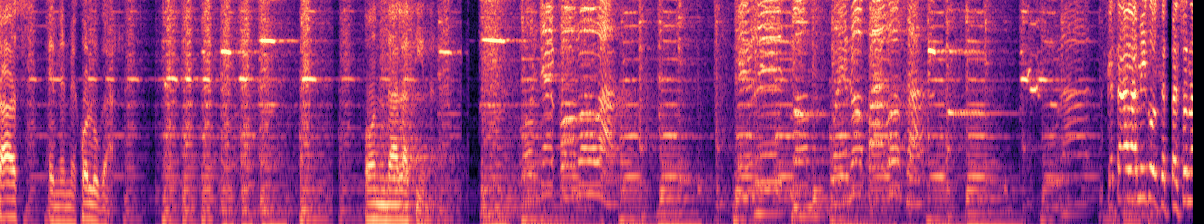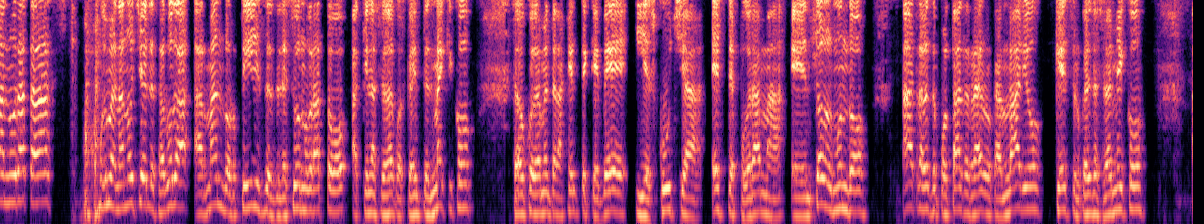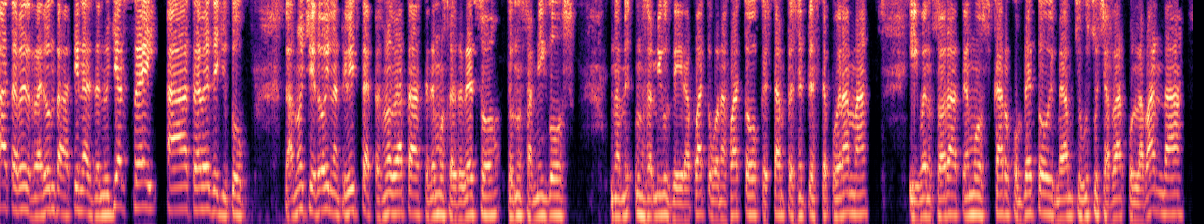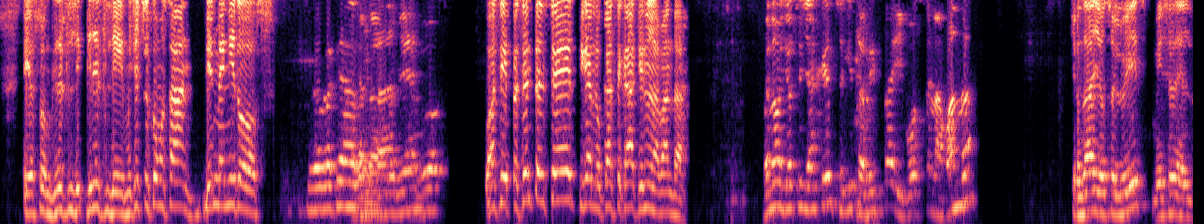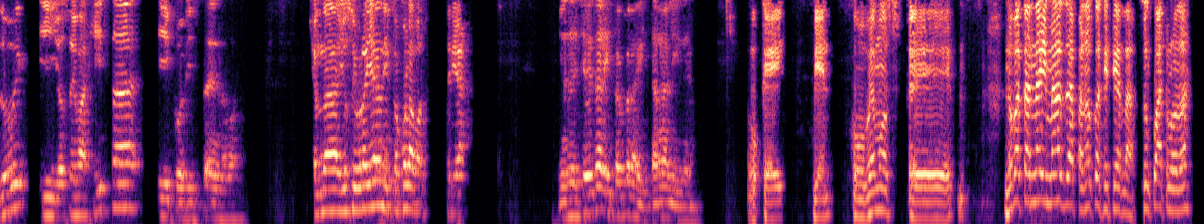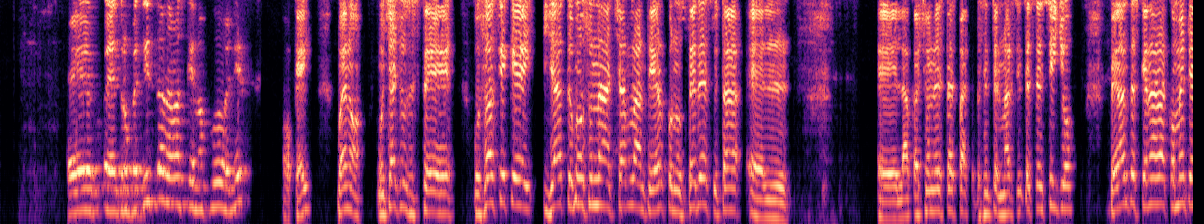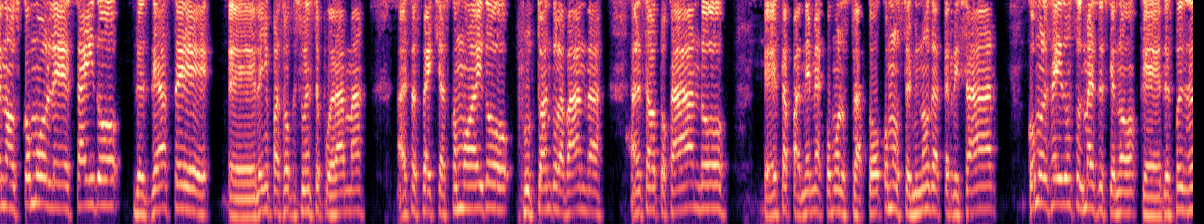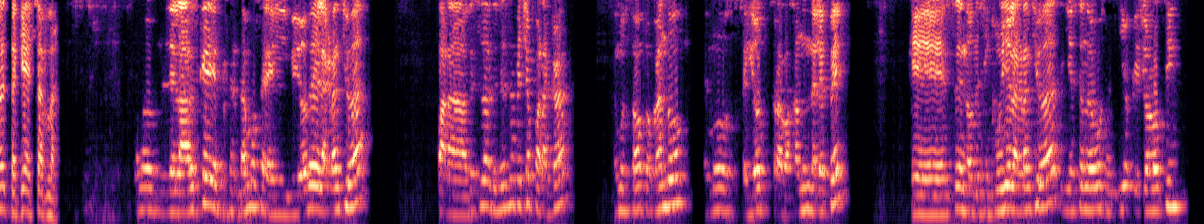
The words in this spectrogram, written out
Estás en el mejor lugar. Onda Latina. Oye, ¿cómo va? Mi ritmo, bueno pa' gozar. ¿Qué tal amigos de Personas No Gratas? Muy buenas noches, les saluda Armando Ortiz desde el Estudio No Grato aquí en la ciudad de Aguascalientes, México. Saludo cordialmente a la gente que ve y escucha este programa en todo el mundo a través del portal de Radio Canulario, que es lo que es Ciudad de México, a través de Radio Onda Latina desde New Jersey, a través de YouTube. La noche de hoy, en la entrevista de Personas Gratas, tenemos el regreso de unos amigos, unos amigos de Irapuato, Guanajuato, que están presentes en este programa. Y bueno, pues ahora tenemos carro completo y me da mucho gusto charlar con la banda. Ellos son Grizzly. Grizzly. Muchachos, ¿cómo están? Bienvenidos. Gracias. Gracias. Bien. Así, preséntense, digan lo que hace cada quien en la banda. Bueno, yo soy Ángel, soy guitarrista y voz en la banda. ¿Qué onda? Yo soy Luis, me hice del DUI y yo soy bajista y corista en la banda. ¿Qué onda? Yo soy Brian y toco la batería. Yo soy César y toco la guitarra líder. Ok, bien. Como vemos, eh, no va a estar nadie más ¿verdad? para no cajetearla. Son cuatro, ¿verdad? Eh, el trompetista nada más que no pudo venir. Ok, bueno, muchachos, este, pues así que ya tuvimos una charla anterior con ustedes, ahorita el, eh, la ocasión esta es para que presenten el simple sencillo, pero antes que nada, coméntenos cómo les ha ido desde hace eh, el año pasado que estuvo en este programa a estas fechas, cómo ha ido fluctuando la banda, han estado tocando, eh, esta pandemia, cómo los trató, cómo los terminó de aterrizar, cómo les ha ido estos meses que no, que después de aquella charla. Bueno, desde la vez que presentamos el video de la gran ciudad, para, desde, esa, desde esa fecha para acá, hemos estado tocando, hemos seguido trabajando en el EP, que es en donde se incluye la gran ciudad, y este nuevo sencillo que hizo Loxing,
